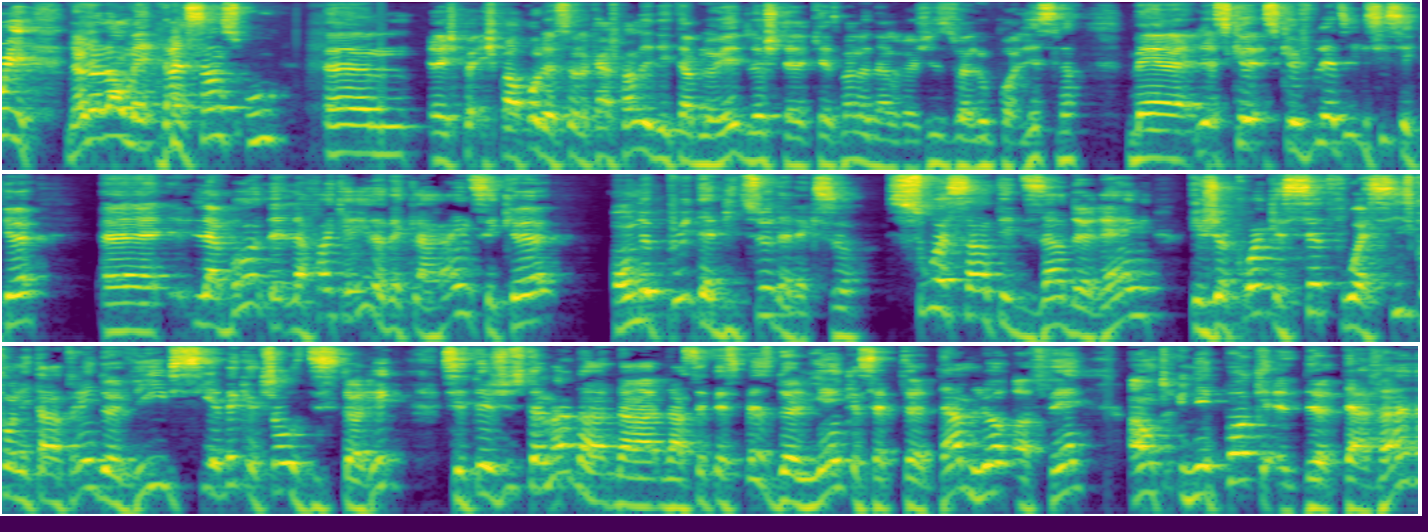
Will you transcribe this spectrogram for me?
oui, non, non, non, mais dans le sens où euh, je, je parle pas de ça. là. Quand je parlais des tabloïds, là, j'étais quasiment là, dans le registre du Allopolis. Là. Mais euh, ce que ce que je voulais dire ici, c'est que euh, là-bas, l'affaire qui arrive avec la reine, c'est que on n'a plus d'habitude avec ça. 70 ans de règne, et je crois que cette fois-ci, ce qu'on est en train de vivre, s'il y avait quelque chose d'historique, c'était justement dans, dans, dans cette espèce de lien que cette dame-là a fait entre une époque d'avant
